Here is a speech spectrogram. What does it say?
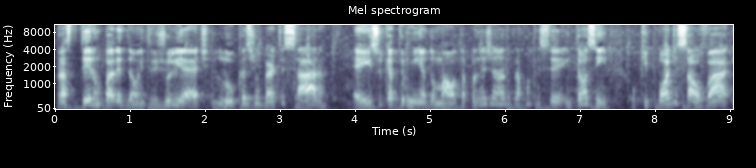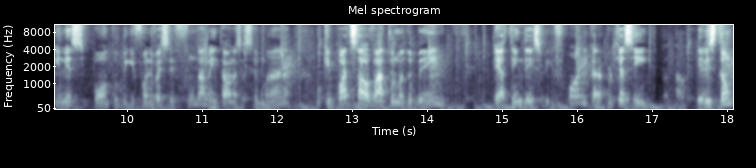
para ter um paredão entre Juliette, Lucas, Gilberto e Sara. É isso que a turminha do mal tá planejando para acontecer. Então, assim, o que pode salvar, e nesse ponto o Big Fone vai ser fundamental nessa semana, o que pode salvar a turma do bem é atender esse Big Fone, cara. Porque assim, Total. eles estão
